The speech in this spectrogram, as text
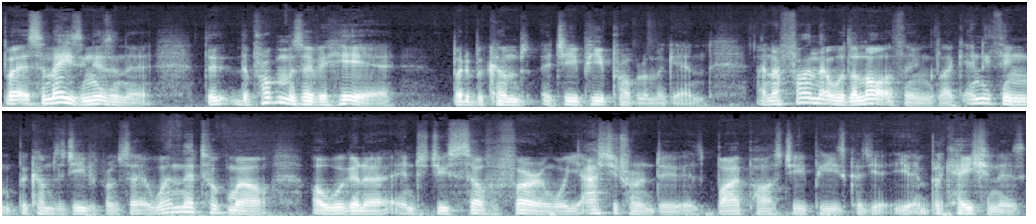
But it's amazing, isn't it? The the problem is over here, but it becomes a GP problem again. And I find that with a lot of things, like anything becomes a GP problem. So when they're talking about, oh, we're going to introduce self-referring, what you're actually trying to do is bypass GPs because your, your implication is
